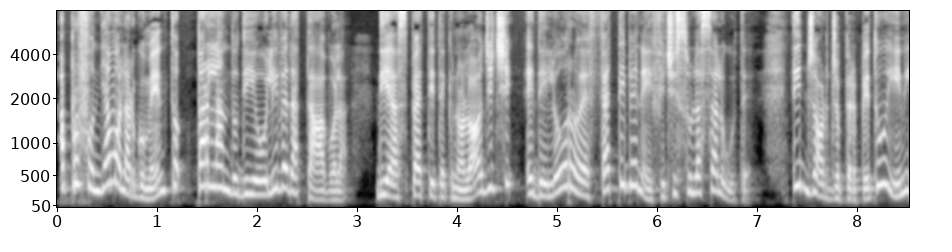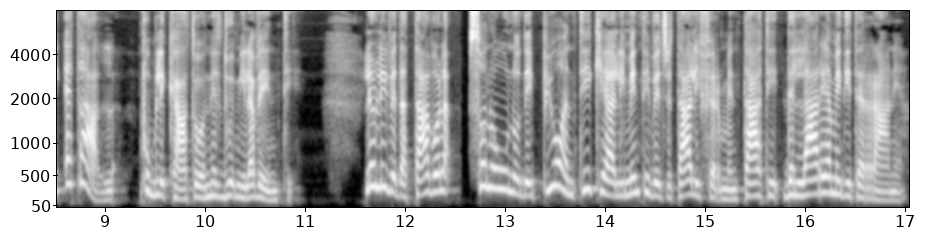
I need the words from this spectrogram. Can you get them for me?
Approfondiamo l'argomento parlando di olive da tavola, di aspetti tecnologici e dei loro effetti benefici sulla salute, di Giorgio Perpetuini et al., pubblicato nel 2020. Le olive da tavola sono uno dei più antichi alimenti vegetali fermentati dell'area mediterranea.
